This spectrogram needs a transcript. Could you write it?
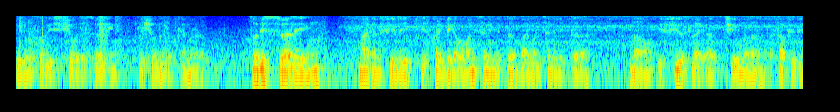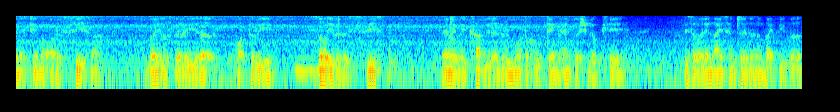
below, so we show the swelling, we show to the camera. So this swelling, now I can feel it, it's quite big, about one centimeter by one centimeter. Now it feels like a tumor, a subcutaneous tumor or a cyst. Uh, because it looks very uh, watery. Mm. So if it's a cyst, then when we cut, we have to remove the whole thing, the hamster should be okay. This is a very nice hamster, it doesn't bite people.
